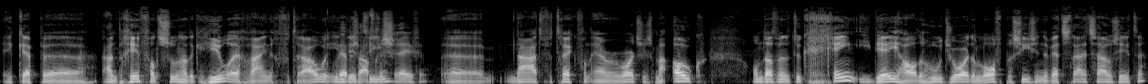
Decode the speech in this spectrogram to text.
Ik heb eh, aan het begin van het seizoen had ik heel erg weinig vertrouwen in We hebben dit ze team. afgeschreven. eh, na het vertrek van Aaron Rodgers. Maar ook omdat we natuurlijk geen idee hadden hoe Jordan Love precies in de wedstrijd zou zitten.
